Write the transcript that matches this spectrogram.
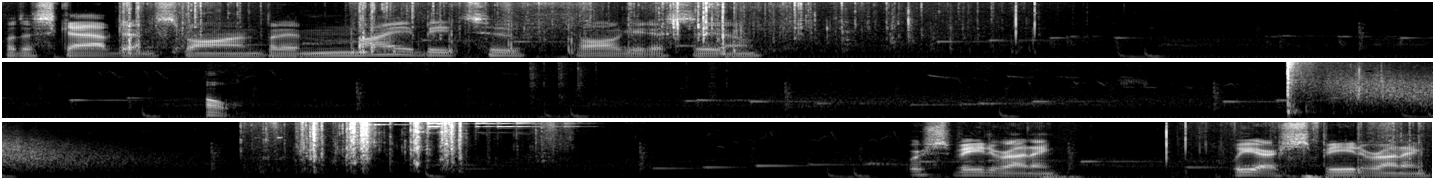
But the scav didn't spawn, but it might be too foggy to see him. Oh. We're speed running. We are speed running.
